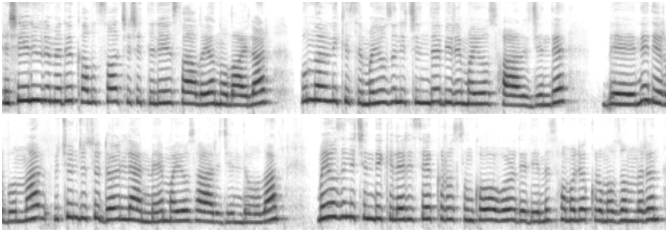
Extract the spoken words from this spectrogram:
Eşeğli üremede kalıtsal çeşitliliği sağlayan olaylar. Bunların ikisi mayozun içinde, biri mayoz haricinde. E, nedir bunlar? Üçüncüsü döllenme, mayoz haricinde olan. Mayozun içindekiler ise crossover dediğimiz homolog kromozomların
